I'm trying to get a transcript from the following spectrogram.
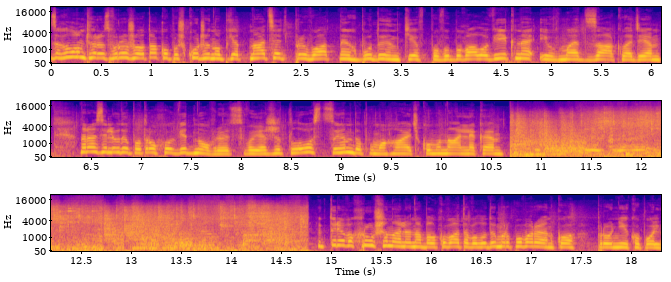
Загалом через ворожу атаку пошкоджено 15 приватних будинків. Повибивало вікна і в медзакладі. Наразі люди потроху відновлюють своє житло. З цим допомагають комунальники. Вікторія Вахрушина, Альона Балкова та Володимир Поваренко про Нікополь.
